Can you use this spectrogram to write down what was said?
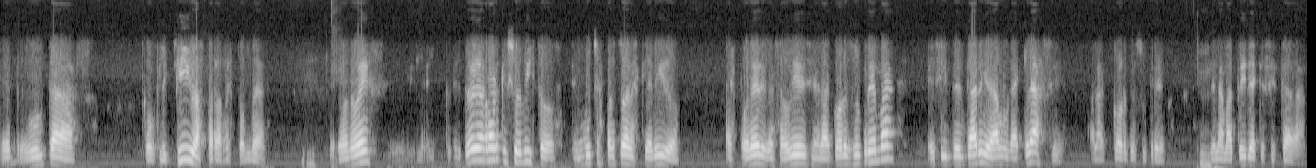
¿eh? preguntas conflictivas para responder. Pero no es... El, peor error que yo he visto en muchas personas que han ido a exponer en las audiencias de la Corte Suprema es intentar darle una clase a la Corte Suprema de la materia que se está dando.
